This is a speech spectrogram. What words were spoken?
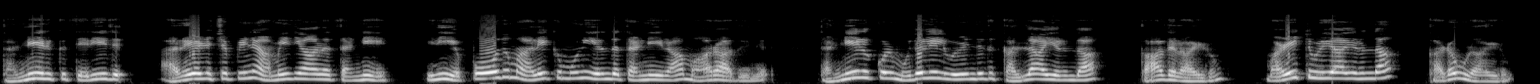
தண்ணீருக்கு தெரியுது. அலையடிச்ச பின் அமைதியான தண்ணீர். இனி எப்போதும் அலைக்கு முன் இருந்த தண்ணீரா மாறாதுன்னு. தண்ணீருக்குள் முதலில் விழுந்தது கல்லாயிருந்தா காதலாயிடும். மழை துளியாயிருந்தா கடவுளாயிடும்.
